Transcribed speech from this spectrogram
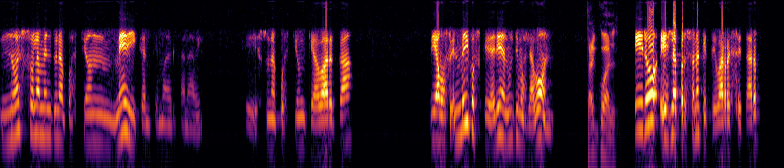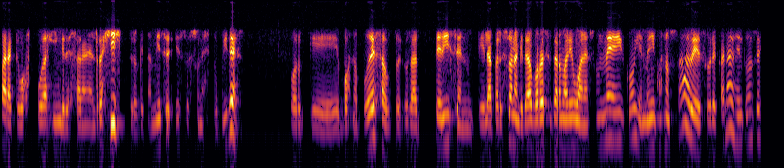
no es solamente una cuestión médica el tema del cannabis, es una cuestión que abarca, digamos, el médico se quedaría en el último eslabón. Tal cual. Pero es la persona que te va a recetar para que vos puedas ingresar en el registro, que también eso es una estupidez porque vos no podés, auto o sea, te dicen que la persona que te va a recetar marihuana es un médico y el médico no sabe sobre cannabis, entonces,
